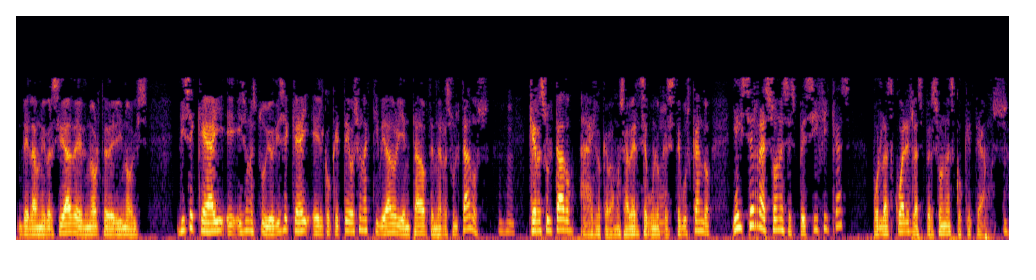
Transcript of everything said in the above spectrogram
de la Universidad del Norte de Illinois, dice que hay, eh, hizo un estudio, dice que hay, el coqueteo es una actividad orientada a obtener resultados. ¿Qué resultado? Ah, es lo que vamos a ver según lo que se esté buscando. Y hay seis razones específicas por las cuales las personas coqueteamos.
